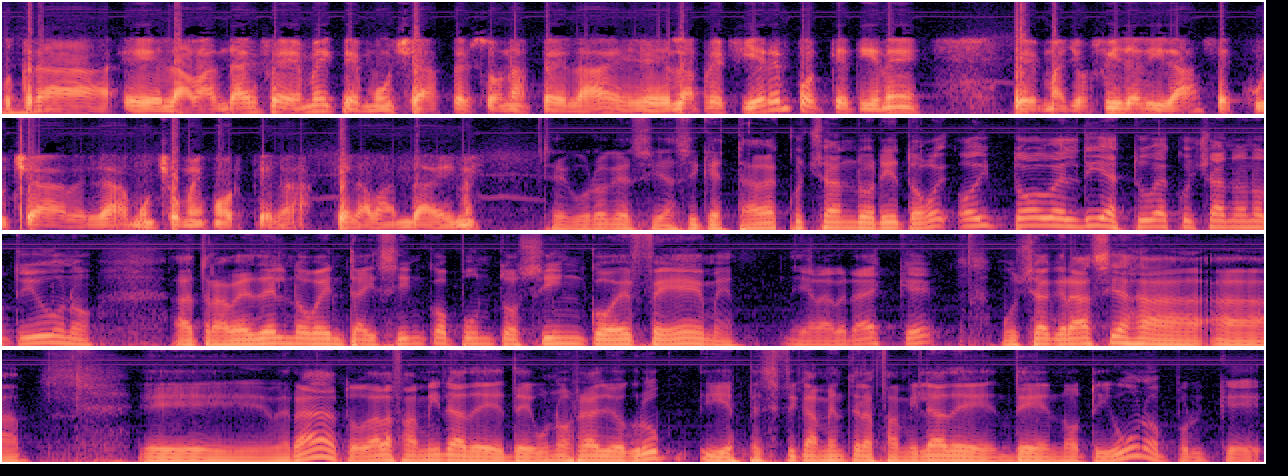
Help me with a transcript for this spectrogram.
Otra, eh, la banda FM, que muchas personas, ¿verdad? Eh, la prefieren porque tiene eh, mayor fidelidad, se escucha, ¿verdad? Mucho mejor que la, que la banda M. Seguro que sí. Así que estaba escuchando ahorita. Hoy, hoy todo el día estuve escuchando Noti1 a través del 95.5 FM. Y la verdad es que muchas gracias a, a, eh, ¿verdad? a toda la familia de, Uno Radio Group y específicamente la familia de, de Noti1, porque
